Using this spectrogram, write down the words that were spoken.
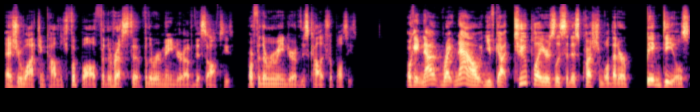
as you're watching college football for the rest of for the remainder of this offseason or for the remainder of this college football season. Okay, now right now you've got two players listed as questionable that are big deals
